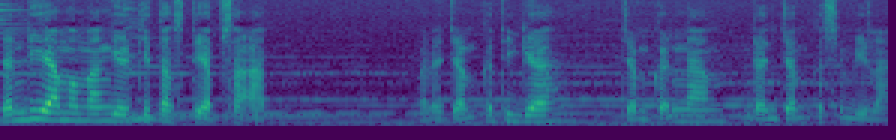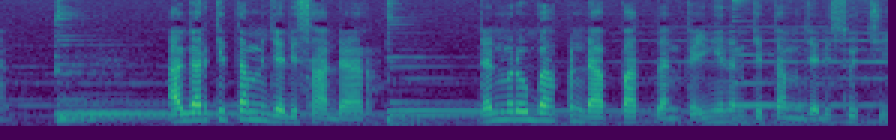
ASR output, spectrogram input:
dan Dia memanggil kita setiap saat. Pada jam ketiga, jam ke-6, dan jam ke-9. Agar kita menjadi sadar dan merubah pendapat dan keinginan kita menjadi suci.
